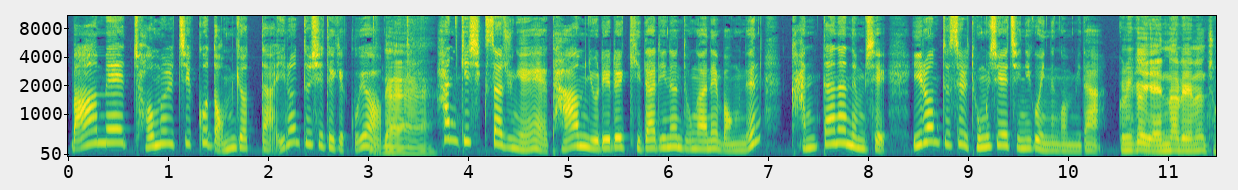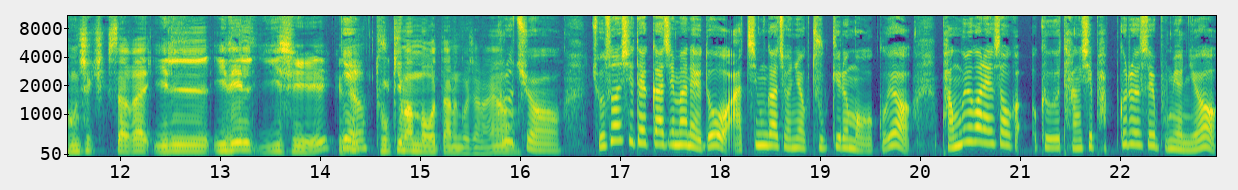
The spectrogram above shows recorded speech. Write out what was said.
마음에 점을 찍고 넘겼다 이런 뜻이 되겠고요. 네. 한끼 식사 중에 다음 요리를 기다리는 동안에 먹는 간단한 음식 이런 뜻을 동시에 지니고 있는 겁니다. 그러니까 옛날에는 정식 식사가 일, 일일 이식, 그죠? 예. 두 끼만 먹었다는 거잖아요. 그렇죠. 조선 시대까지만 해도 아침과 저녁 두 끼를 먹었고요. 박물관에서 그 당시 밥그릇을 보면요.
